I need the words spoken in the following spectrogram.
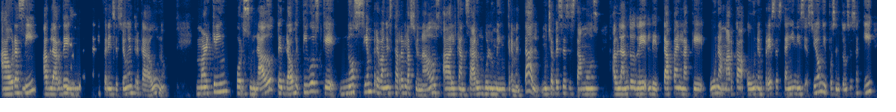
ahora sí, hablar de la diferenciación entre cada uno. Marketing, por su lado, tendrá objetivos que no siempre van a estar relacionados a alcanzar un volumen incremental. Muchas veces estamos hablando de la etapa en la que una marca o una empresa está en iniciación y pues entonces aquí,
